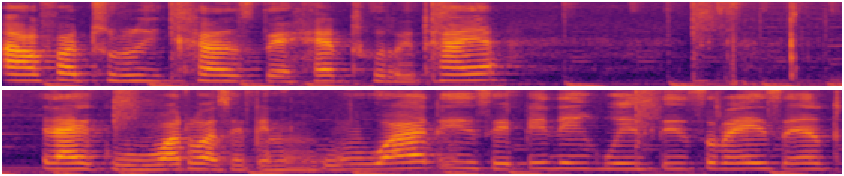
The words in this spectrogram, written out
AlphaTauri cars they had to retire. Like what was happening? What is happening with this race? At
